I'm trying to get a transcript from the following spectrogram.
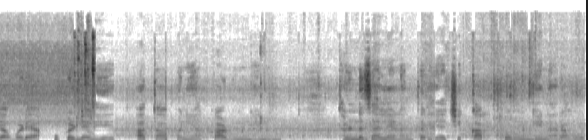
या वड्या उकडलेल्या आहेत. आता आपण या काढून घेऊन थंड झाल्यानंतर याचे काप करून घेणार आहोत.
